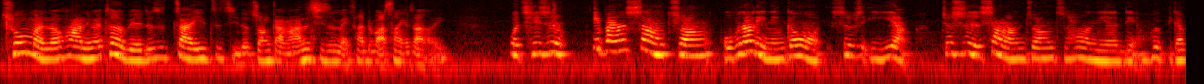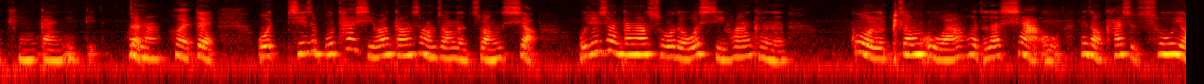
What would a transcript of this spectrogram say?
出门的话，你会特别就是在意自己的妆感吗？还是其实没差就把它上一上而已？我其实一般上妆，我不知道李宁跟我是不是一样，就是上完妆之后，你的脸会比较偏干一点，会吗？会，对。我其实不太喜欢刚上妆的妆效，我就像刚刚说的，我喜欢可能过了中午啊，或者在下午那种开始出油，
